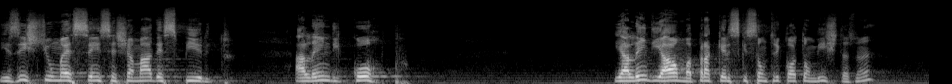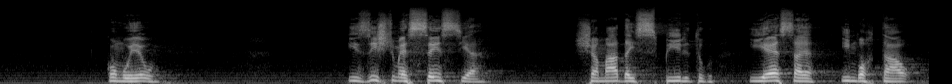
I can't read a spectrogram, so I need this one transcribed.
existe uma essência chamada espírito, além de corpo e além de alma para aqueles que são tricotomistas, não é? Como eu. Existe uma essência chamada espírito, e essa é imortal.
